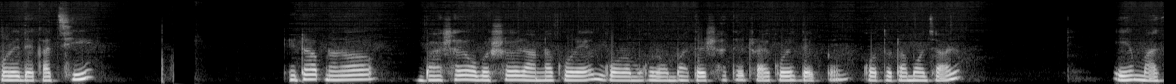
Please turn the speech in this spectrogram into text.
করে দেখাচ্ছি। এটা আপনারা বাসায় অবশ্যই রান্না করে গরম গরম ভাতের সাথে ট্রাই করে দেখবেন কতটা মজার। এ মাছ,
